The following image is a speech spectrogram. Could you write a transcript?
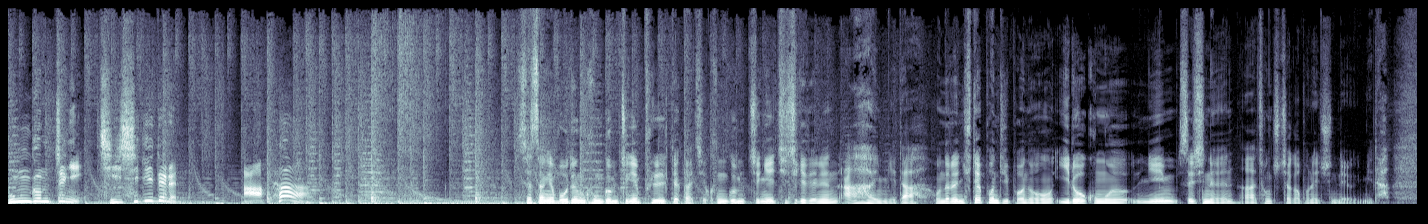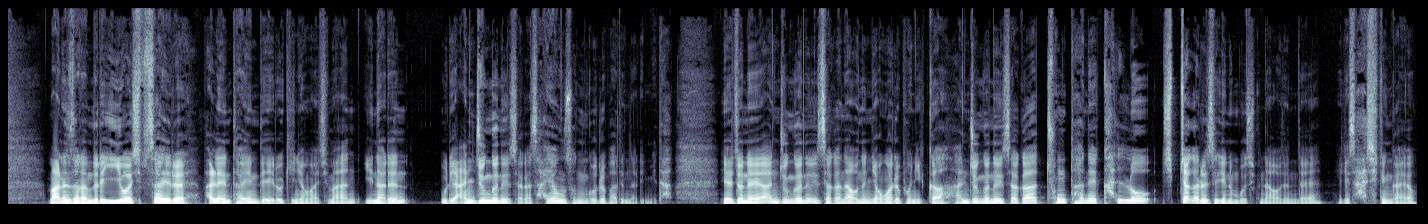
궁금증이 지식이 되는 아하. 세상의 모든 궁금증이 풀릴 때까지 궁금증이 지식이 되는 아하입니다. 오늘은 휴대폰 뒷번호 1505님 쓰시는 아, 청취자가 보내주신 내용입니다. 많은 사람들이 2월 14일을 발렌타인데이로 기념하지만 이날은 우리 안중근 의사가 사형 선고를 받은 날입니다. 예전에 안중근 의사가 나오는 영화를 보니까 안중근 의사가 총탄에 칼로 십자가를 새기는 모습이 나오던데 이게 사실인가요?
